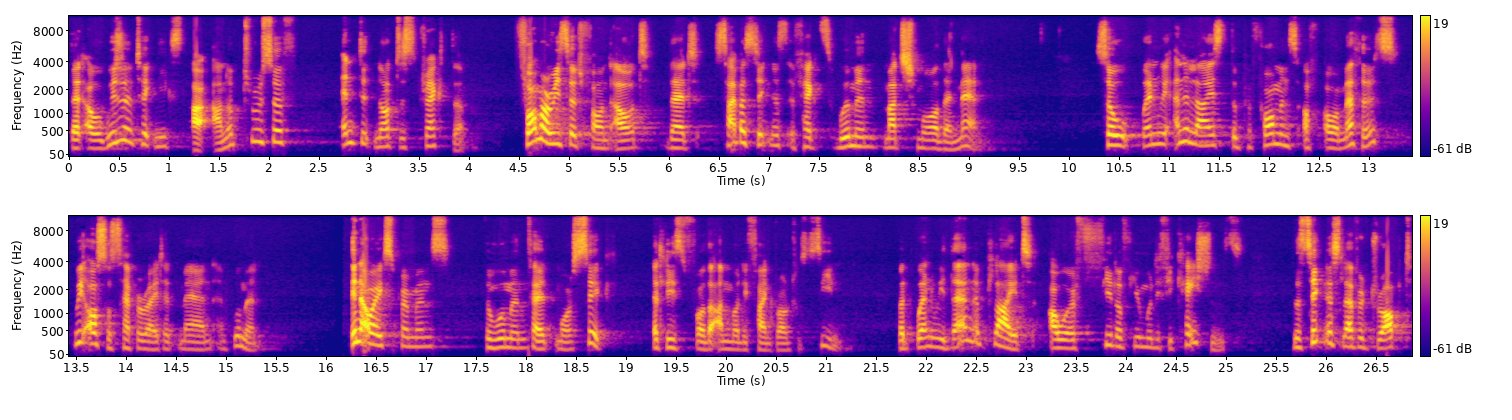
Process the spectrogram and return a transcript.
that our visual techniques are unobtrusive and did not distract them. Former research found out that cyber sickness affects women much more than men. So when we analyzed the performance of our methods, we also separated men and women. In our experiments, the women felt more sick, at least for the unmodified ground truth scene. But when we then applied our field of view modifications, the sickness level dropped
